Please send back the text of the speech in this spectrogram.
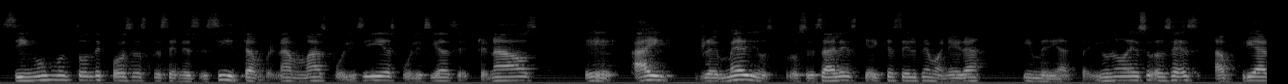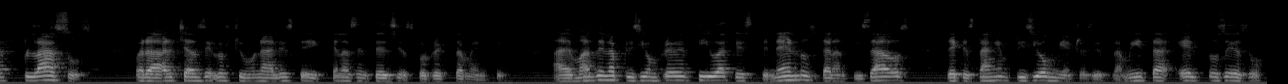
sin un montón de cosas que se necesitan, ¿verdad? Más policías, policías entrenados. Eh, hay remedios procesales que hay que hacer de manera inmediata. Y uno de esos es ampliar plazos para dar chance a los tribunales que dicten las sentencias correctamente. Además de la prisión preventiva, que es tenerlos garantizados de que están en prisión mientras se tramita el proceso.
